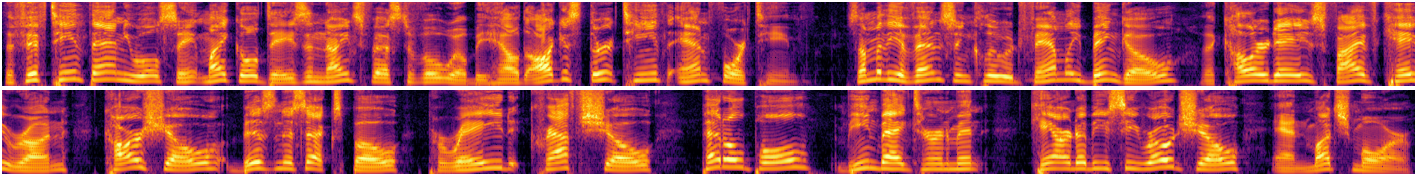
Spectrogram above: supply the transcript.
The 15th annual St. Michael Days and Nights Festival will be held August 13th and 14th. Some of the events include Family Bingo, the Color Days 5K Run, Car Show, Business Expo, Parade, Craft Show, Pedal Pull, Beanbag Tournament, KRWC Roadshow, and much more.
